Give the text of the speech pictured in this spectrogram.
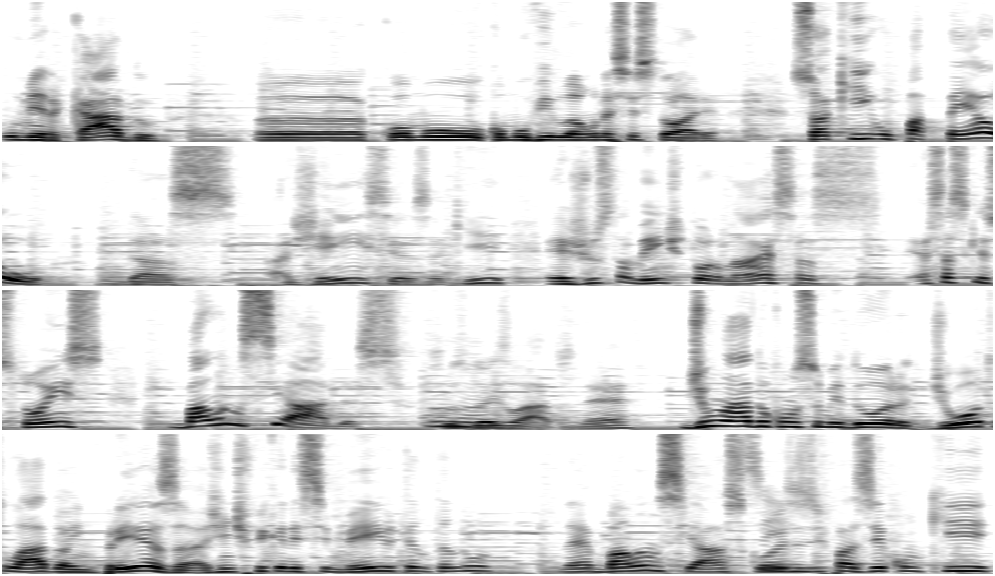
o mercado ah, como, como vilão nessa história. Só que o papel das agências aqui é justamente tornar essas, essas questões balanceadas pros dois lados, né? De um lado o consumidor, de outro lado a empresa, a gente fica nesse meio tentando né, balancear as Sim. coisas e fazer com que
